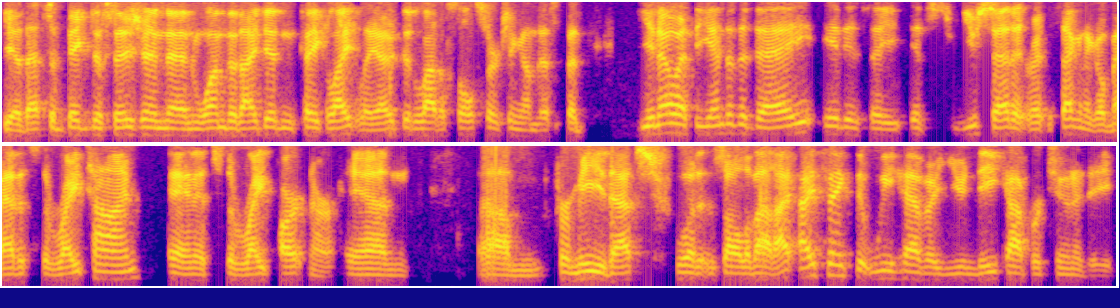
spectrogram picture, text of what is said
yeah, that's a big decision and one that I didn't take lightly. I did a lot of soul searching on this, but you know, at the end of the day, it is a, it's, you said it right a second ago, Matt, it's the right time and it's the right partner. And um, for me, that's what it's all about. I, I think that we have a unique opportunity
